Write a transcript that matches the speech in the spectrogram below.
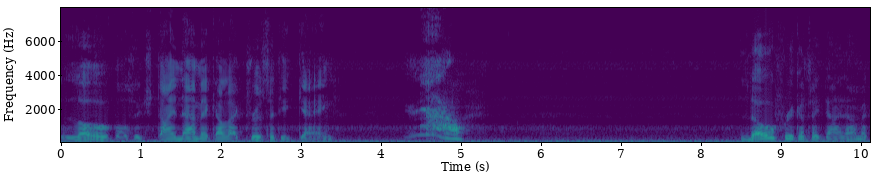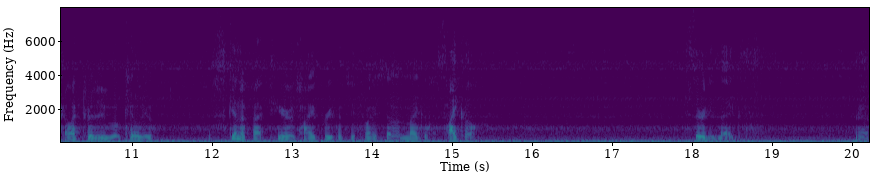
low voltage dynamic electricity, gang. No. Low frequency dynamic electricity will kill you. The skin effect here is high frequency 27 megacycle. 30 megs. I'll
